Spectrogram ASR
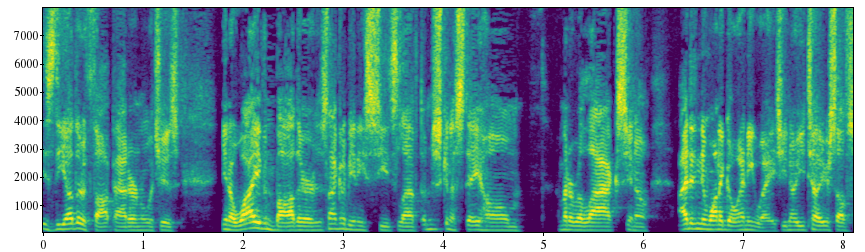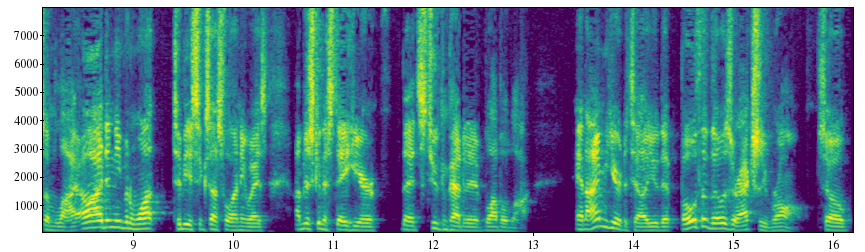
is the other thought pattern, which is, you know, why even bother? There's not going to be any seats left. I'm just going to stay home. I'm going to relax. You know, I didn't want to go anyways. You know, you tell yourself some lie. Oh, I didn't even want to be successful anyways. I'm just going to stay here. That's too competitive, blah, blah, blah. And I'm here to tell you that both of those are actually wrong. So,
